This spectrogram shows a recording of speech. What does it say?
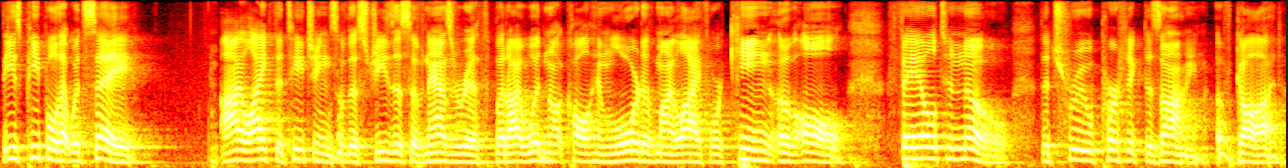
these people that would say, I like the teachings of this Jesus of Nazareth, but I would not call him Lord of my life or King of all. Fail to know the true perfect design of God.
